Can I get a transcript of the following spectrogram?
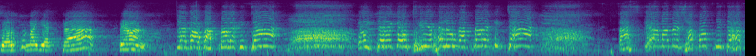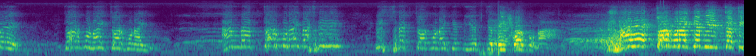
সর্বনাই একটা প্রাণ। লাগাও আপনারা কি চান ওইটারে কেউ ছিঁড়ে ফেলুক আপনারা কি চান আজকে আমাদের শপথ নিতে হবে। চর্মনাই চর্মনাই আমরা চর্মনাইবাসী বিশ্বের চর্মনাইকে বিয়ে যেতে করব না। সাহেব চর্মনাইকে বিয়ে জাতি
